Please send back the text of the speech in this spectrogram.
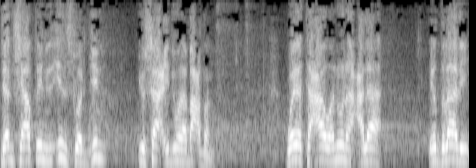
لأن شياطين الإنس والجن يساعدون بعضا ويتعاونون على إضلال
